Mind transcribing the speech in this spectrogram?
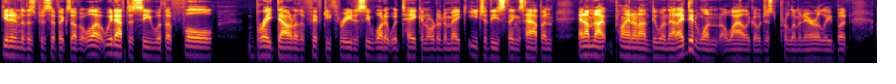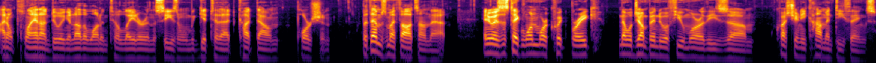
get into the specifics of it. Well, we'd have to see with a full breakdown of the 53 to see what it would take in order to make each of these things happen. And I'm not planning on doing that. I did one a while ago just preliminarily, but I don't plan on doing another one until later in the season when we get to that cut down portion. But them's my thoughts on that. Anyways, let's take one more quick break, and then we'll jump into a few more of these um, questiony, commenty things.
